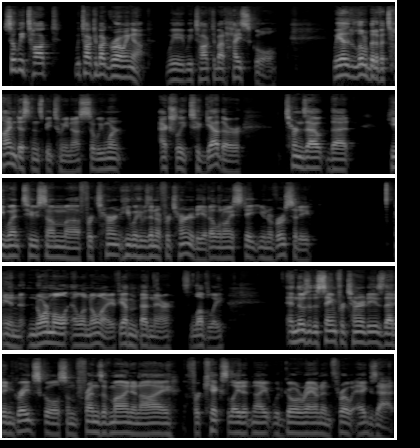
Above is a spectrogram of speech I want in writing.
So we talked. We talked about growing up. We we talked about high school. We had a little bit of a time distance between us, so we weren't actually together. Turns out that he went to some uh, fraternity. He, he was in a fraternity at Illinois State University in Normal, Illinois. If you haven't been there, it's lovely. And those are the same fraternities that in grade school, some friends of mine and I, for kicks late at night, would go around and throw eggs at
